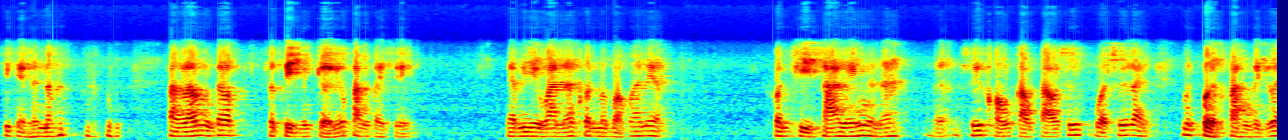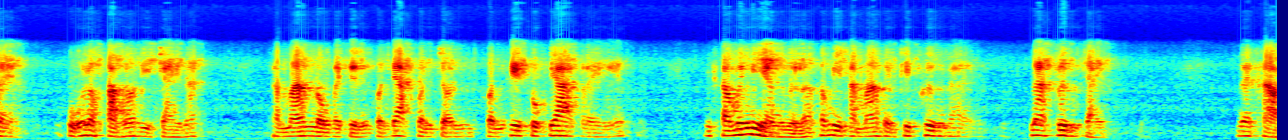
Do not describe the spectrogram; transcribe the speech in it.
คิดอย่างนั้นนะฟังแล้วมันก็สติมันเกิดแล้วฟังไปสิแต่มีวันนะคนมาบอกว่าเนี่ย คนขี่ซาเล้งอะนะซื้อของเก่าๆซื้อขวดซื้ออะไร มันเปิดฟังไปด้วยโอ้เราฟังแล้วดีใจนะธรรมะลงไปถึงคนยากคนจนคนที่ทุกข์ยากอะไรอย่างเงี้ยเขาไม่มีอย่างอื่นแล้วเขามีธรรมะเป็นที่พึ่งได้ น่าปลื้มใจได้ข่าว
